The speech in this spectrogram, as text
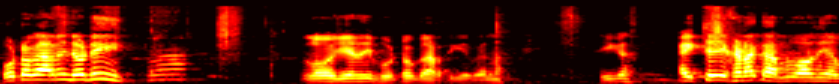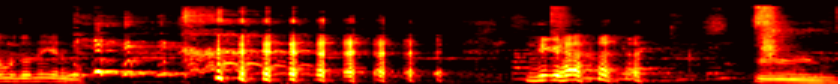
ਫੋਟੋ ਕਰਨੀ ਤੁਹਾਡੀ? ਹਾਂ। ਲੋ ਜੀ ਇਹਨਾਂ ਦੀ ਫੋਟੋ ਕਰ ਦਈਏ ਪਹਿਲਾਂ। ਠੀਕ ਆ? ਇੱਥੇ ਜੇ ਖੜਾ ਕਰ ਲਓ ਆਪਦੇ ਆਪ ਨੂੰ ਦੋਨੇ ਜਣਗੇ ਠੀਕ ਆ? ਹੂੰ।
